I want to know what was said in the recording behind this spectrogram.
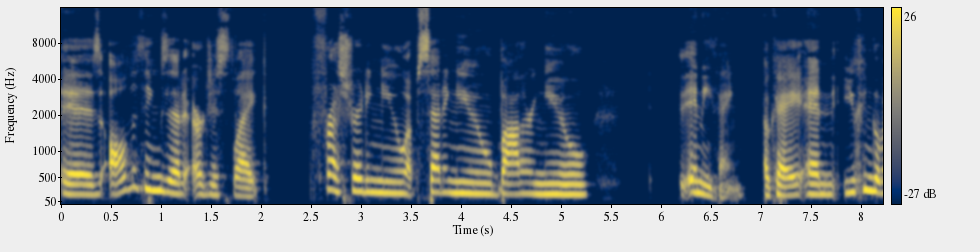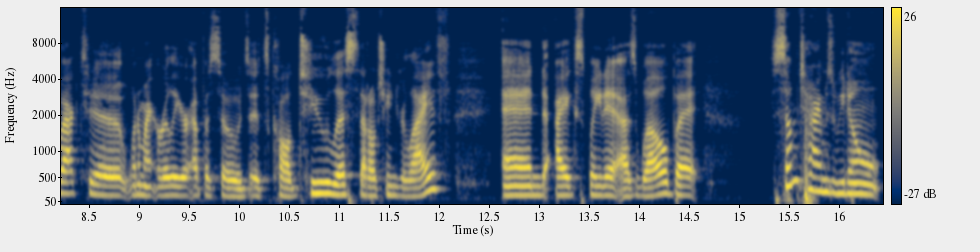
is all the things that are just like frustrating you, upsetting you, bothering you, anything. Okay. And you can go back to one of my earlier episodes. It's called Two Lists That'll Change Your Life. And I explain it as well. But sometimes we don't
